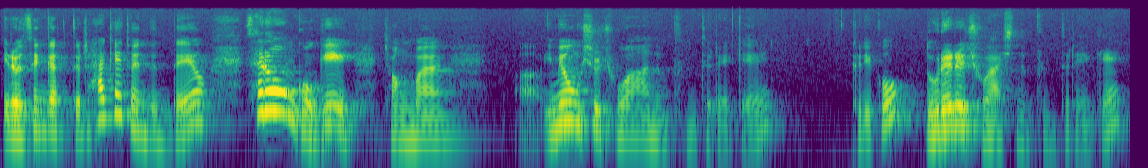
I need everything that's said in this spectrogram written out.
이런 생각들을 하게 됐는데요. 새로운 곡이 정말 어, 임영웅 씨를 좋아하는 분들에게 그리고 노래를 좋아하시는 분들에게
